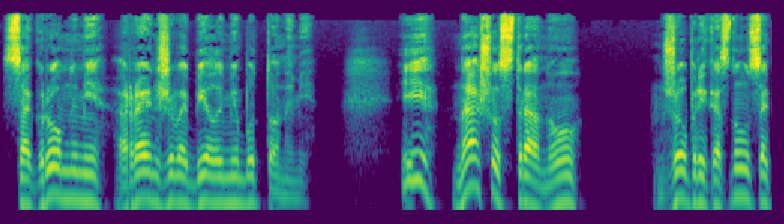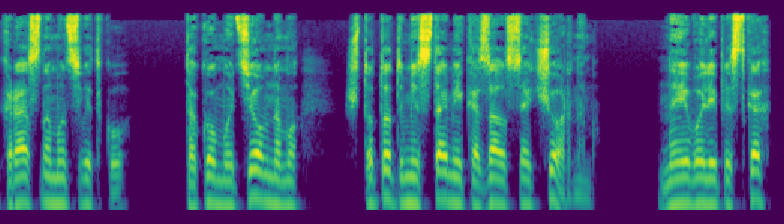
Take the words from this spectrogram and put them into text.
с огромными оранжево-белыми бутонами. И нашу страну, Джо прикоснулся к красному цветку, такому темному, что тот местами казался черным. На его лепестках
